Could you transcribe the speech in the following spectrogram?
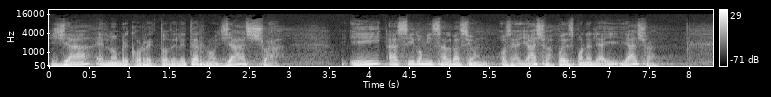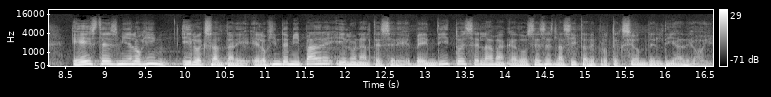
Ya, el nombre correcto del Eterno, Yahshua. Y ha sido mi salvación. O sea, Yahshua, puedes ponerle ahí Yahshua. Este es mi Elohim y lo exaltaré. Elohim de mi Padre y lo enalteceré. Bendito es el abacados. Esa es la cita de protección del día de hoy.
